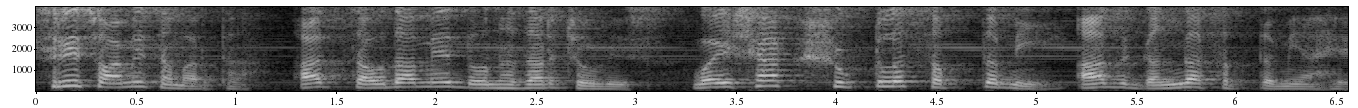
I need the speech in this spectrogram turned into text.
श्री स्वामी समर्थ आज चौदा मे दोन हजार चोवीस. वैशाख शुक्ल सप्तमी आज गंगा सप्तमी आहे.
